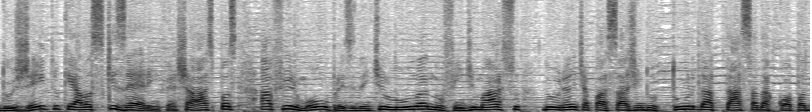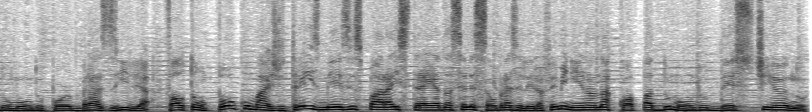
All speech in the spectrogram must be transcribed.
do jeito que elas quiserem, fecha aspas, afirmou o presidente Lula no fim de março durante a passagem do Tour da Taça da Copa do Mundo por Brasília. Faltam pouco mais de três meses para a estreia da seleção brasileira feminina na Copa Copa do Mundo deste ano.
